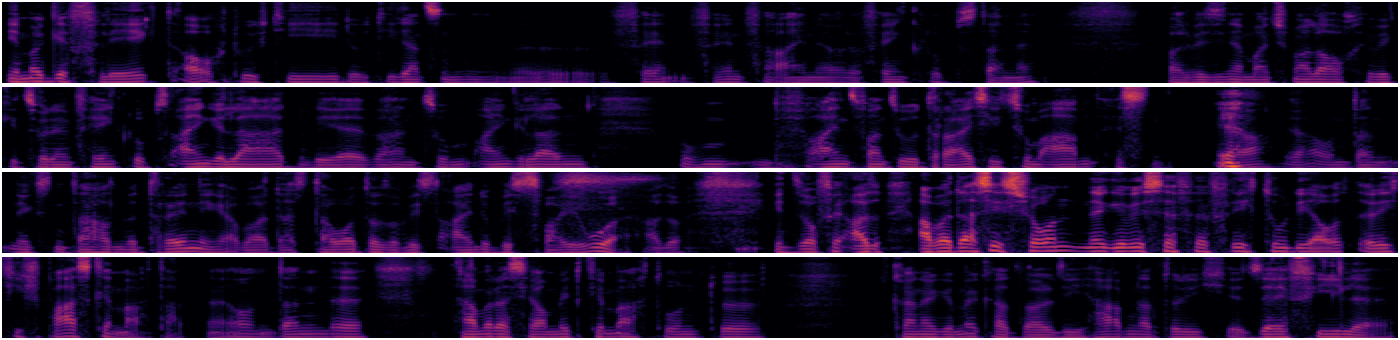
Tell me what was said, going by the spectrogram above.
immer gepflegt, auch durch die, durch die ganzen äh, Fan, Fanvereine oder Fanclubs dann. Ne? Weil wir sind ja manchmal auch wirklich zu den Fanclubs eingeladen. Wir waren zum eingeladen um 21.30 Uhr zum Abendessen. Ja. ja. Ja, und dann nächsten Tag hatten wir Training, aber das dauert also bis 1 bis 2 Uhr. Also insofern, also, aber das ist schon eine gewisse Verpflichtung, die auch richtig Spaß gemacht hat. Ne? Und dann äh, haben wir das ja auch mitgemacht und äh, keiner gemeckert, weil die haben natürlich sehr viele,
